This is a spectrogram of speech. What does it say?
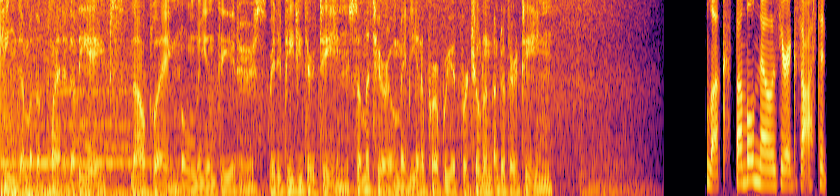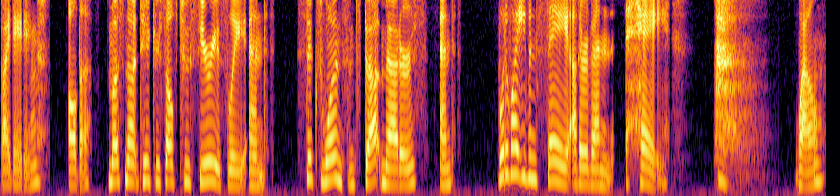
Kingdom of the Planet of the Apes. Now playing only in theaters. Rated PG 13. Some material may be inappropriate for children under 13. Look, Bumble knows you're exhausted by dating. All the must not take yourself too seriously and 6 1 since that matters. And what do I even say other than hey? well,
